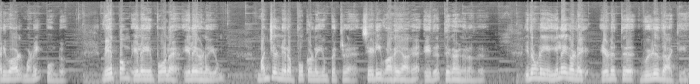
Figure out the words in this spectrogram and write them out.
அரிவாள் மனை பூண்டு. வேப்பம் இலையைப் போல இலைகளையும் மஞ்சள் நிற பூக்களையும் பெற்ற செடி வகையாக இது திகழ்கிறது. இதனுடைய இலைகளை எடுத்து விழுதாக்கி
